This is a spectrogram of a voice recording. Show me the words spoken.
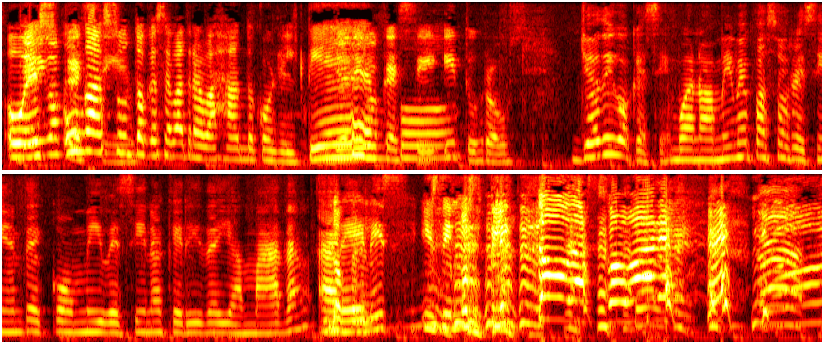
¿O Yo es que un sí. asunto que se va trabajando con el tiempo? Yo digo que sí. ¿Y tú, Rose? Yo digo que sí. Bueno, a mí me pasó reciente con mi vecina querida y amada, No, Arelis. hicimos clic todas, comadre. No,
